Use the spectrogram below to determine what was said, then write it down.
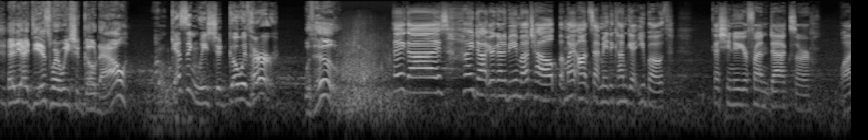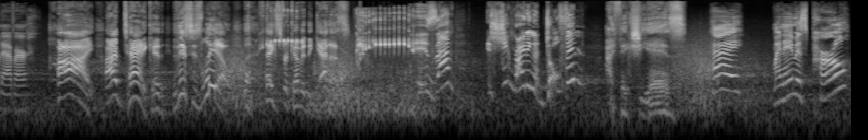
Any ideas where we should go now? I'm guessing we should go with her. With who? Hey guys, I doubt you're gonna be much help, but my aunt sent me to come get you both. Guess she knew your friend Dex or whatever. Hi, I'm Tank, and this is Leo. Thanks for coming to get us. Is that? Is she riding a dolphin? I think she is. Hey, my name is Pearl.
